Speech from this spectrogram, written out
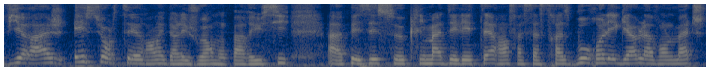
virage et sur le terrain. Et bien les joueurs n'ont pas réussi à apaiser ce climat délétère hein, face à Strasbourg, relégable avant le match.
